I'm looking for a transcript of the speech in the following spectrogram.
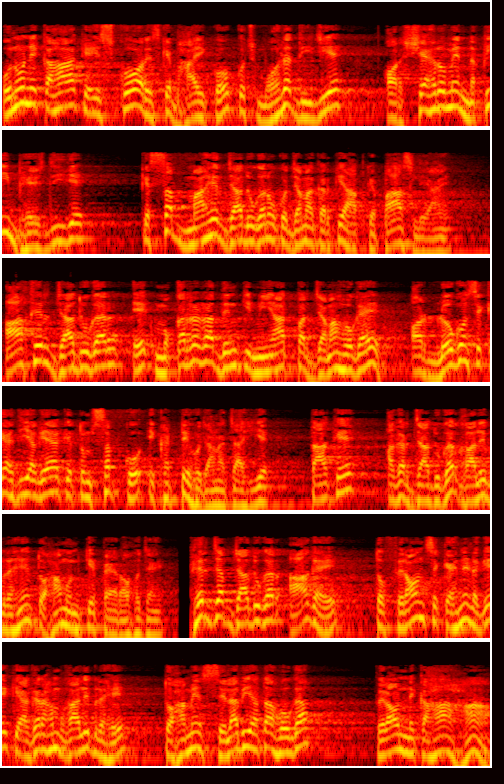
انہوں نے کہا کہ اس کو اور اس کے بھائی کو کچھ مہلت دیجیے اور شہروں میں نقیب بھیج دیجیے کہ سب ماہر جادوگروں کو جمع کر کے آپ کے پاس لے آئیں۔ آخر جادوگر ایک مقررہ دن کی میاد پر جمع ہو گئے اور لوگوں سے کہہ دیا گیا کہ تم سب کو اکٹھے ہو جانا چاہیے تاکہ اگر جادوگر غالب رہیں تو ہم ان کے پیرا ہو جائیں۔ پھر جب جادوگر آ گئے تو فرون سے کہنے لگے کہ اگر ہم غالب رہے تو ہمیں سلا بھی عطا ہوگا۔ فرون نے کہا ہاں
